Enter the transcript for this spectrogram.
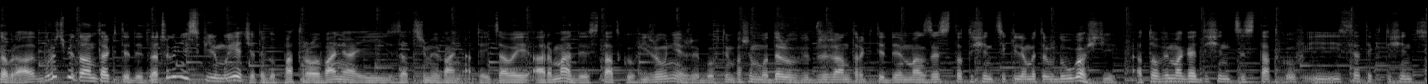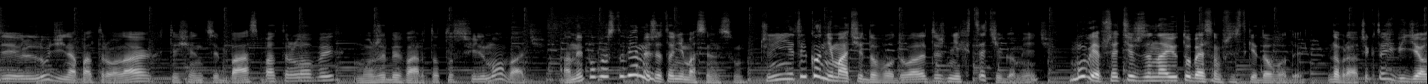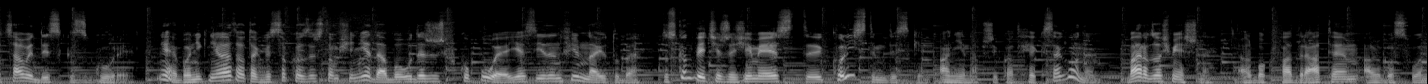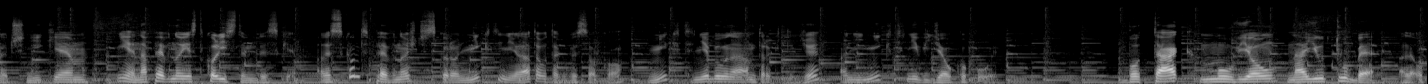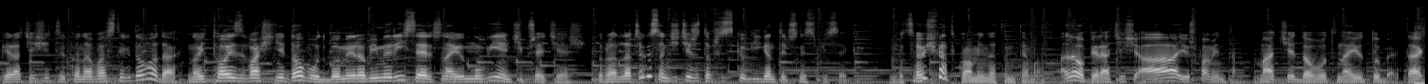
Dobra, wróćmy do Antarktydy. Dlaczego nie sfilmujecie tego patrolowania i zatrzymywania tej całej armady statków i żołnierzy? Bo w tym waszym modelu wybrzeże Antarktydy ma ze 100 tysięcy kilometrów długości, a to wymaga tysięcy statków i setek tysięcy ludzi na patrolach, tysięcy baz patrolowych. Może by warto to sfilmować. A my po prostu wiemy, że to nie ma sensu. Czyli nie tylko nie macie dowodu, ale też nie chcecie go mieć. Mówię przecież, że na YouTube są wszystkie dowody. Dobra, czy ktoś widział cały dysk z góry? Nie, bo nikt nie latał tak wysoko, zresztą się nie da, bo uderzysz w kopułę. Jest jeden film na YouTube. To skąd wiecie, że Ziemia jest y, kolistym dyskiem, a nie na przykład heksagonem? Bardzo śmieszne. Albo kwadratem, albo słonecznikiem. Nie, na pewno jest kolistym dyskiem. Ale skąd pewność, skoro nikt nie latał tak wysoko, nikt nie był na Antarktydzie, ani nikt nie widział kopuły? Bo tak mówią na YouTube, ale opieracie się tylko na własnych dowodach. No i to jest właśnie dowód, bo my robimy research na mówiłem ci przecież. Dobra, dlaczego sądzicie, że to wszystko gigantyczny spisek? Bo cały świat kłamie na ten temat. Ale opieracie się, a już pamiętam. Macie dowód na YouTube, tak?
